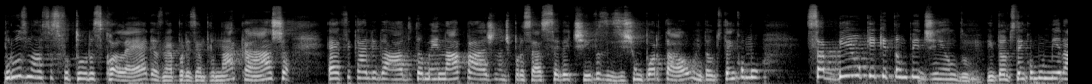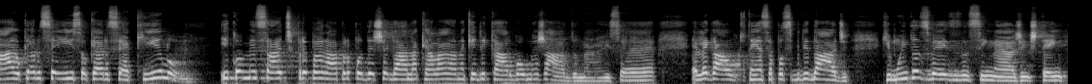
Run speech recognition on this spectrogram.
para os nossos futuros colegas, né, por exemplo, na Caixa, é ficar ligado também na página de processos seletivos, existe um portal, então tu tem como saber o que estão pedindo. Então, tu tem como mirar, eu quero ser isso, eu quero ser aquilo, e começar a te preparar para poder chegar naquela, naquele cargo almejado, né? Isso é, é legal, tu tem essa possibilidade. Que muitas vezes, assim, né, a gente tem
